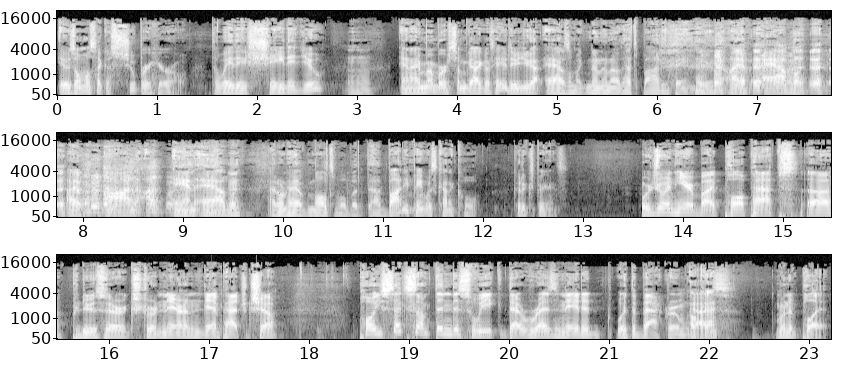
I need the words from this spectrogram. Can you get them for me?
it was almost like a superhero. The way they shaded you. And I remember some guy goes, "Hey, dude, you got abs." I'm like, "No, no, no, that's body paint, dude. I have ab, I have on and ab. I don't have multiple, but uh, body paint was kind of cool. Good experience." We're joined here by Paul Pabst, uh, producer extraordinaire on the Dan Patrick Show. Paul, you said something this week that resonated with the backroom guys. I'm going to play it.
